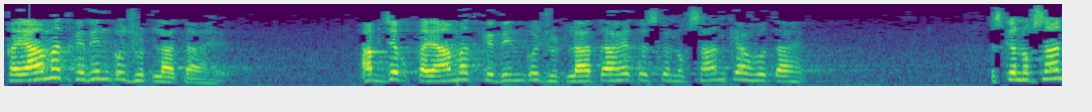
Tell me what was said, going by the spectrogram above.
قیامت کے دن کو جھٹلاتا ہے۔ اب جب قیامت کے دن کو جھٹلاتا ہے تو اس کا نقصان کیا ہوتا ہے؟ اس کا نقصان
